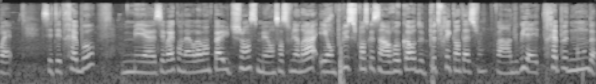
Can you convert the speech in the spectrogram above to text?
Ouais, c'était très beau. Mais euh, c'est vrai qu'on n'a vraiment pas eu de chance, mais on s'en souviendra. Et en plus, je pense que c'est un record de peu de fréquentation. Enfin, du coup, il y avait très peu de monde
